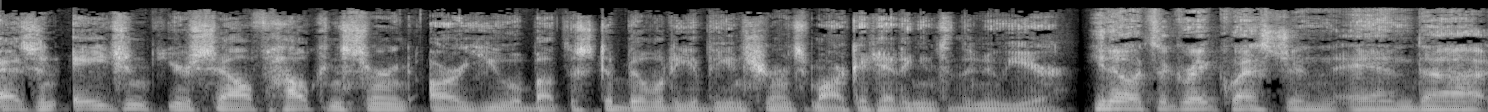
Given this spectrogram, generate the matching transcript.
as an agent yourself, how concerned are you about the stability of the insurance market heading into the new year? You know, it's a great question. And uh,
